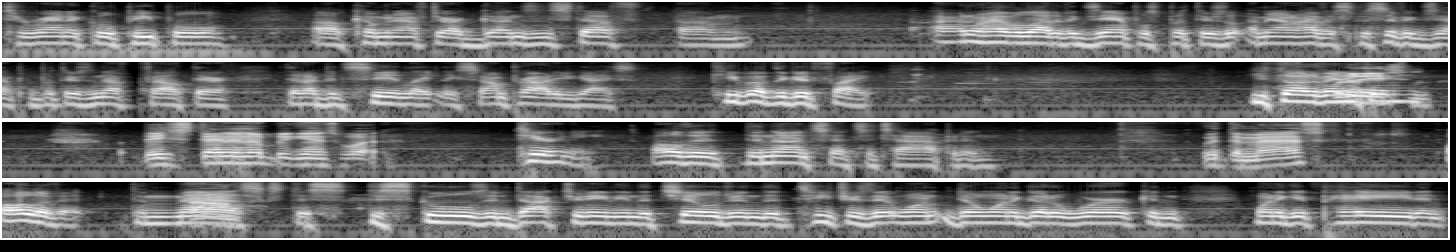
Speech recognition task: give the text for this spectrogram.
tyrannical people uh, coming after our guns and stuff. Um, I don't have a lot of examples, but there's, I mean, I don't have a specific example, but there's enough out there that I've been seeing lately. So I'm proud of you guys. Keep up the good fight. You thought of anything? They, they standing up against what? Tyranny. All the, the nonsense that's happening. With the mask? All of it. The oh. masks, oh. the, the schools indoctrinating the children, the teachers that want, don't want to go to work and want to get paid, and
